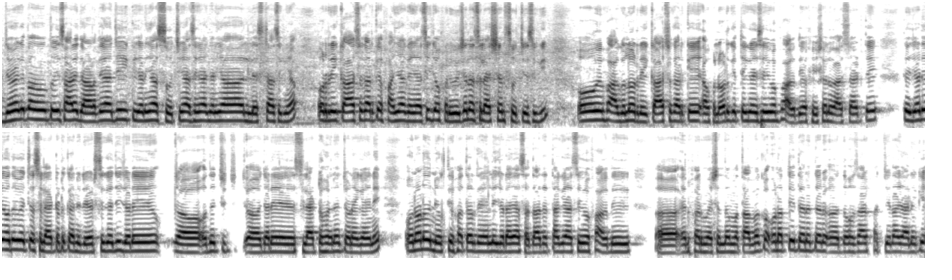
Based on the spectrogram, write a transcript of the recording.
ਜਿਵੇਂ ਕਿ ਤੁਹਾਨੂੰ ਤੁਸੀਂ ਸਾਰੇ ਜਾਣਦੇ ਆ ਜੀ ਕਿ ਜਿਹੜੀਆਂ ਸੂਚੀਆਂ ਸੀਗੀਆਂ, ਜਿਹੜੀਆਂ ਲਿਸਟਾਂ ਸੀਗੀਆਂ, ਉਹ ਰੀਕਾਸਟ ਕਰਕੇ ਪਾਈਆਂ ਗਈਆਂ ਸੀ, ਜੋ ਪ੍ਰੋਵੀਜ਼ਨਲ ਸਿਲੈਕਸ਼ਨ ਸੂਚੀ ਸੀਗੀ, ਉਹ ਵਿਭਾਗ ਵੱਲੋਂ ਰੀਕਾਸਟ ਕਰਕੇ ਅਪਲੋਡ ਕੀਤੀ ਗਈ ਸੀ ਵਿਭਾਗ ਦੀ ਅਫੀਸ਼ੀਅਲ ਵੈਬਸਾਈਟ ਤੇ। ਤੇ ਜਿਹੜੇ ਉਹਦੇ ਵਿੱਚ ਸਿਲੈਕਟਡ ਕੈਂਡੀਡੇਟ ਸੀਗੇ ਜੀ, ਜਿਹੜੇ ਉਹਦੇ ਚ ਜਿਹੜੇ ਸਿਲੈਕਟ ਹੋਏ ਨੇ ਚੁਣੇ ਗਏ ਨੇ ਉਹਨਾਂ ਨੂੰ ਨਿਯੁਕਤੀ ਪੱਤਰ ਦੇਣ ਲਈ ਜਿਹੜਾ ਆ ਸੱਦਾ ਦਿੱਤਾ ਗਿਆ ਸੀ ਵਿਭਾਗ ਦੀ ਇਨਫੋਰਮੇਸ਼ਨ ਦੇ ਮੁਤਾਬਕ 29 ਤਿੰਨ ਤਿੰਨ, ਅ, 2025 ਦਾ ਯਾਨੀ ਕਿ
